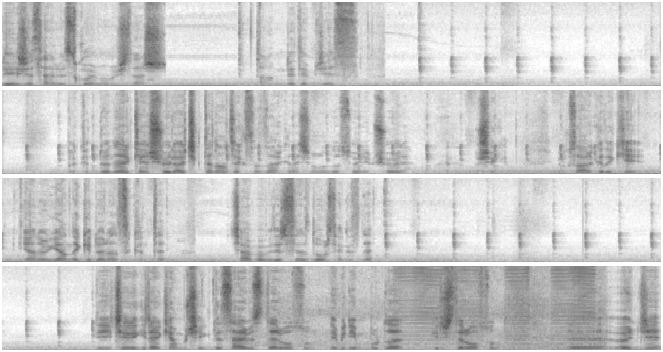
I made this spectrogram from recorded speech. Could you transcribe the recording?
Liège'e servis koymamışlar. Tahmin edemeyeceğiz. Bakın dönerken şöyle açıktan alacaksınız arkadaşlar onu da söyleyeyim şöyle. Hani bu şekilde. Yoksa arkadaki yani yandaki dönen sıkıntı. Çarpabilirsiniz dorsenizde. Bir de içeri girerken bu şekilde servisler olsun ne bileyim burada girişler olsun. Ee, önce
